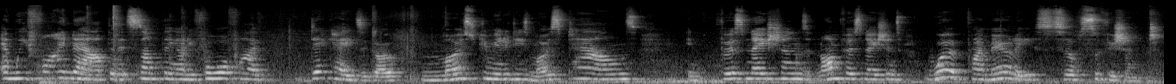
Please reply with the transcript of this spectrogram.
And we find out that it's something only four or five decades ago, most communities, most towns, in First Nations, non First Nations, were primarily self sufficient.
